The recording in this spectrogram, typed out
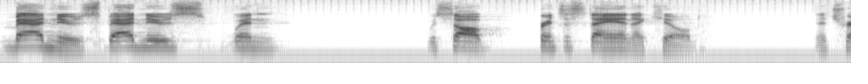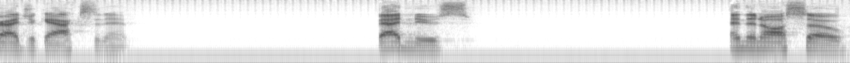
bad news. Bad news when we saw Princess Diana killed in a tragic accident. Bad news. And then also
